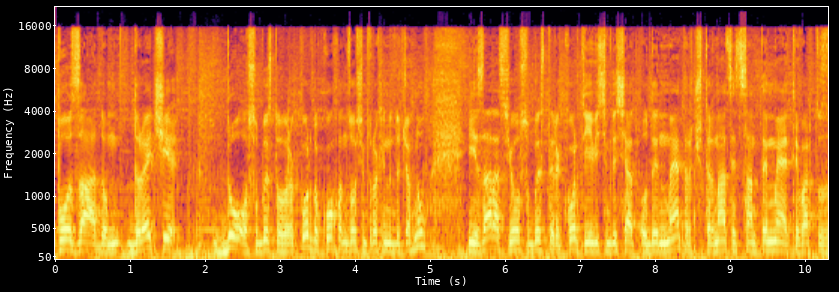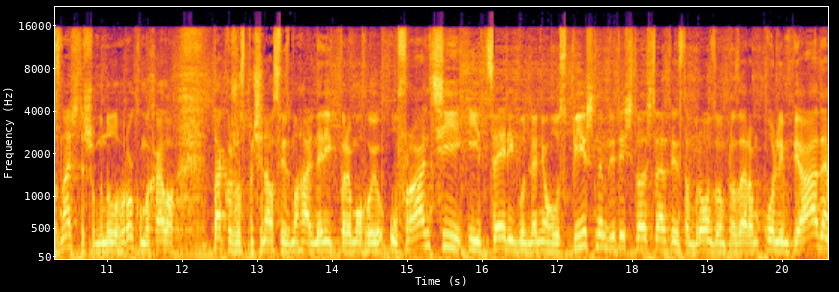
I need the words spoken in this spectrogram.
позаду. До речі, до особистого рекорду Кохан зовсім трохи не дотягнув. І зараз його особистий рекорд є 81 метр 14 сантиметрів. Варто зазначити, що минулого року Михайло також розпочинав свій змагальний рік перемогою у Франції. І цей рік був для нього успішним. 2024 він став бронзовим призером Олімпіади.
